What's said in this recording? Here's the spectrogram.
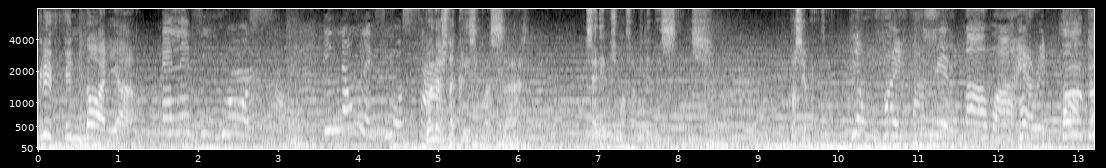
Grifinória! É leviosa e não leviosa. Quando esta crise passar, seremos uma família decente. Você vai ver. Não vai fazer mal a Harry Potter.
